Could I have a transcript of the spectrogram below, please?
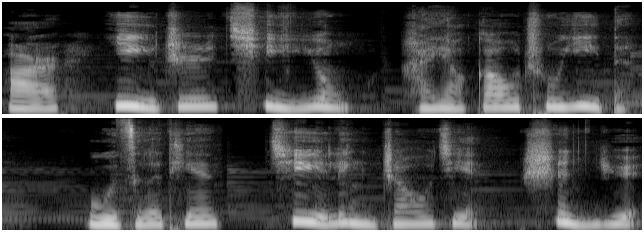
而一之器用还要高出一等。武则天既令召见，甚悦，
